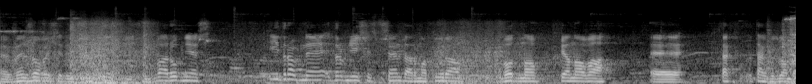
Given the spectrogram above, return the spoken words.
e, wężowe 75, 52 również i drobny, drobniejszy sprzęt, armatura wodno-pionowa. E, tak, tak wygląda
